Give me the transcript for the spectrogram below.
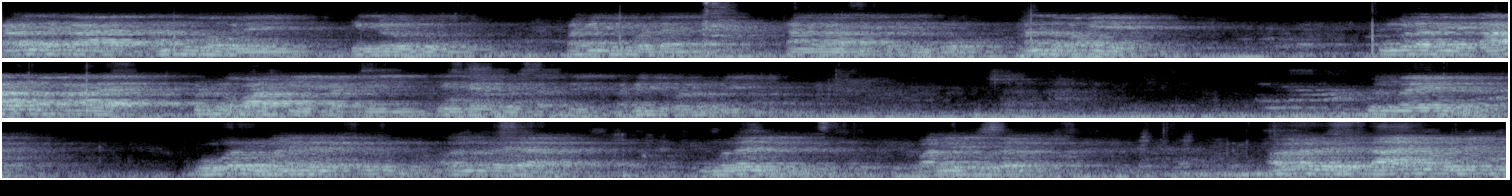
கடந்த கால அனுபவங்களை எங்களோடு பகிர்ந்து கொள்ள நாங்கள் ஆசைப்படுகின்றோம். அந்த வகையில் உங்களது ஆரம்ப கால குடும்ப வாழ்க்கையை பற்றி எங்களோடு சற்று பகிர்ந்து கொள்ள முடியுமா? உண்மையில் ஒவ்வொரு மனிதனுக்கும் அதனுடைய முதல் பள்ளிக்கூடம் அவனுடைய தாய்மொழியும்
